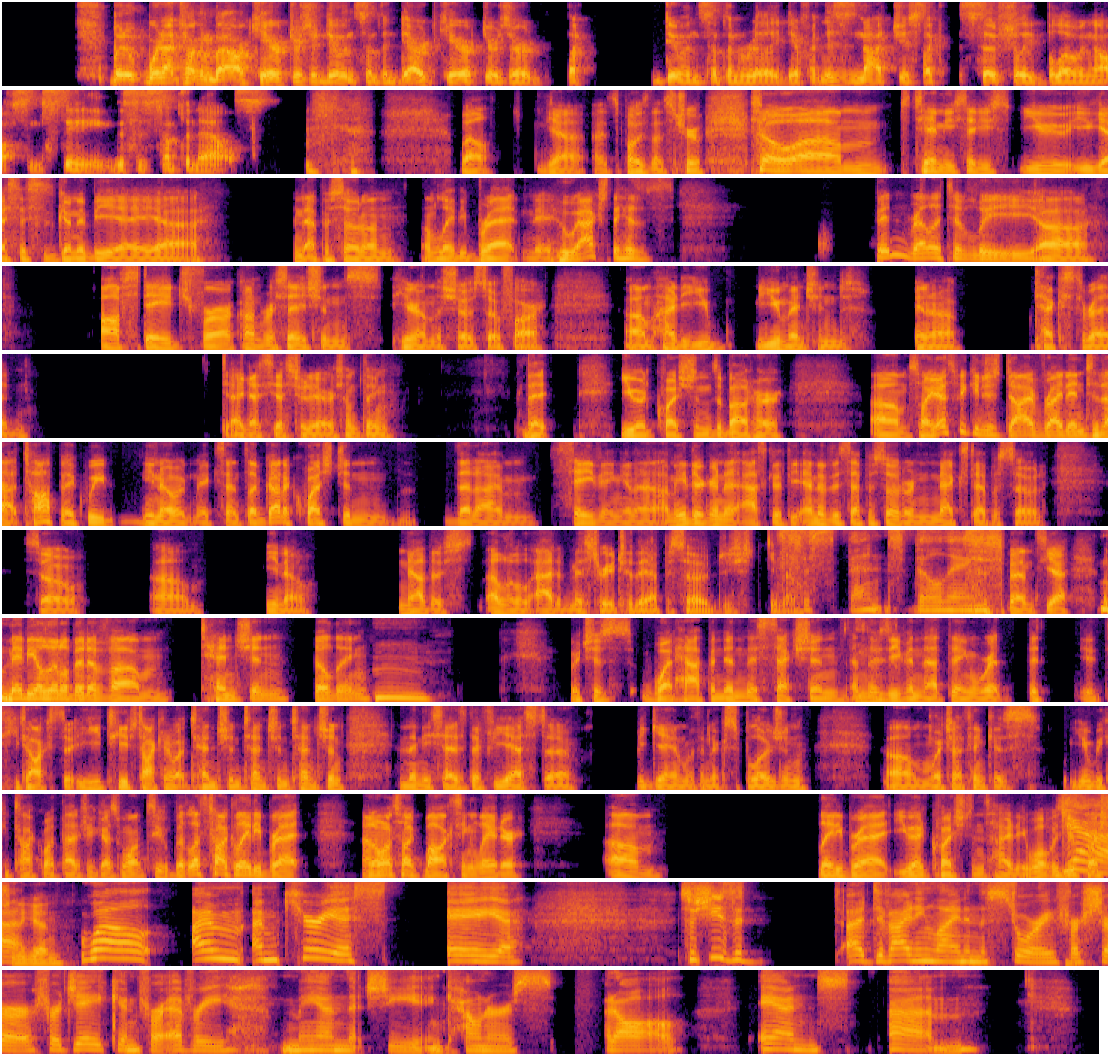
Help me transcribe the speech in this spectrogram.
But we're not talking about our characters are doing something. Our characters are like doing something really different. This is not just like socially blowing off some steam. This is something else. well, yeah, I suppose that's true. So, um, Tim, you said you you you guess this is going to be a uh, an episode on on Lady Brett, who actually has been relatively uh, off stage for our conversations here on the show so far. Um, Heidi, you you mentioned in a text thread, I guess yesterday or something, that you had questions about her. Um, so I guess we can just dive right into that topic. We, you know, it makes sense. I've got a question that I'm saving, and I'm either going to ask it at the end of this episode or next episode. So, um, you know, now there's a little added mystery to the episode. Just, you know, suspense building. Suspense, yeah. Mm. Maybe a little bit of um, tension building, mm. which is what happened in this section. And there's even that thing where it, the, it, he talks to, he keeps talking about tension, tension, tension, and then he says the fiesta began with an explosion, um, which I think is you know, we can talk about that if you guys want to. But let's talk Lady Brett, and I want to talk boxing later. Um, Lady Brett, you had questions, Heidi. What was your yeah, question again? Well, I'm I'm curious. A so she's a, a dividing line in the story for sure for Jake and for every man that she encounters at all, and um,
